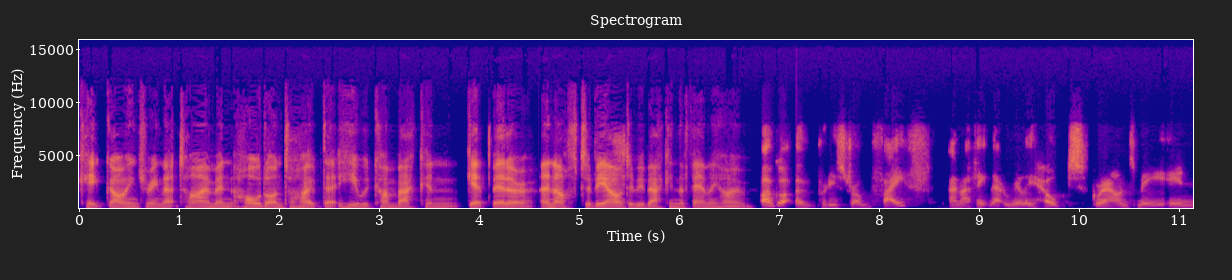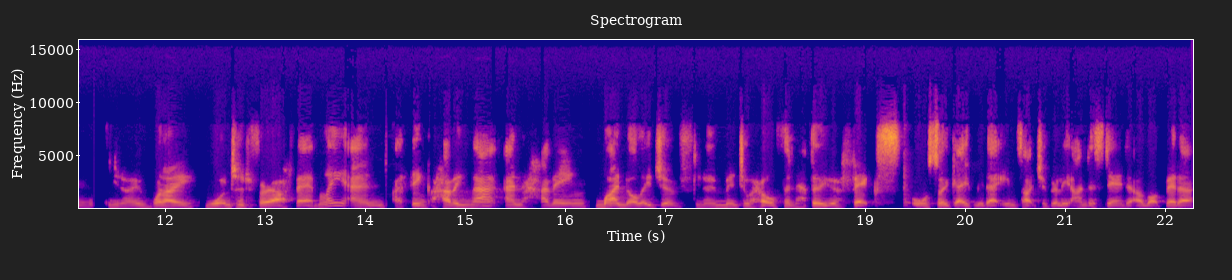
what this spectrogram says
keep going during that time and hold on to hope that he would come back and get better enough to be able to be back in the family home? I've got a pretty strong faith and I think that really helped ground me in, you know, what I wanted for our family. And I think having that and having my knowledge of, you know, mental health and the effects also gave me that insight to really understand it a lot better.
